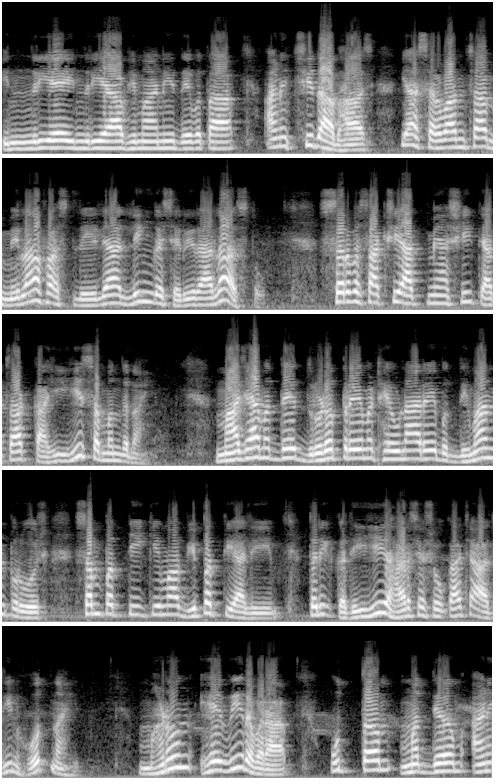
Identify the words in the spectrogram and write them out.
इंद्रिये इंद्रियाभिमानी देवता आणि छिदाभास या सर्वांचा मिलाफ असलेल्या लिंग शरीराला असतो. सर्वसाक्षी आत्म्याशी त्याचा काहीही संबंध नाही. माझ्यामध्ये दृढ प्रेम ठेवणारे बुद्धिमान पुरुष संपत्ती किंवा विपत्ती आली तरी कधीही हर्षशोकाच्या अधीन होत नाहीत. म्हणून हे वीरवरा उत्तम मध्यम आणि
